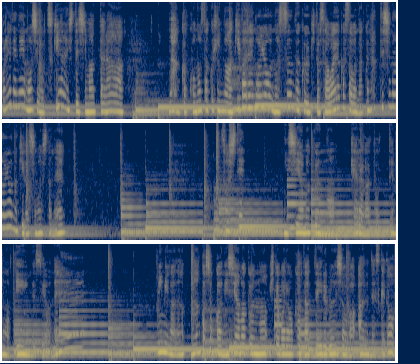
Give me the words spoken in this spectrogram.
これでねもしお付き合いしてしまったらなんかこの作品の秋晴れのような澄んだ空気と爽やかさはなくなってしまうような気がしましたね。そして西山くんのキャラがとってもいいんですよね。ミミが何箇所か西山くんの人柄を語っている文章があるんですけど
